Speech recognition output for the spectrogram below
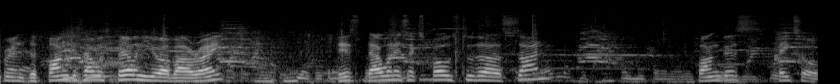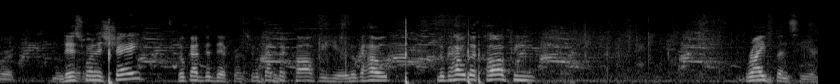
Friends, the fungus I was telling you about, right? This That one is exposed to the sun. Fungus takes over. This one is shade. Look at the difference. Look at the coffee here. Look how look how the coffee ripens here.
